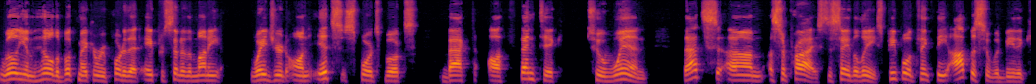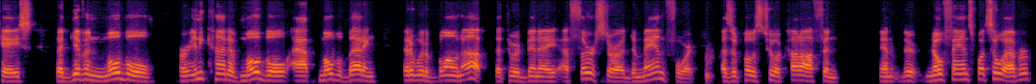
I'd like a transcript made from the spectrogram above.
William Hill, the bookmaker, reported that 8% of the money wagered on its sports books backed Authentic to win. That's um, a surprise, to say the least. People would think the opposite would be the case, that given mobile or any kind of mobile app, mobile betting, that it would have blown up, that there had been a, a thirst or a demand for it, as opposed to a cutoff and and there no fans whatsoever.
